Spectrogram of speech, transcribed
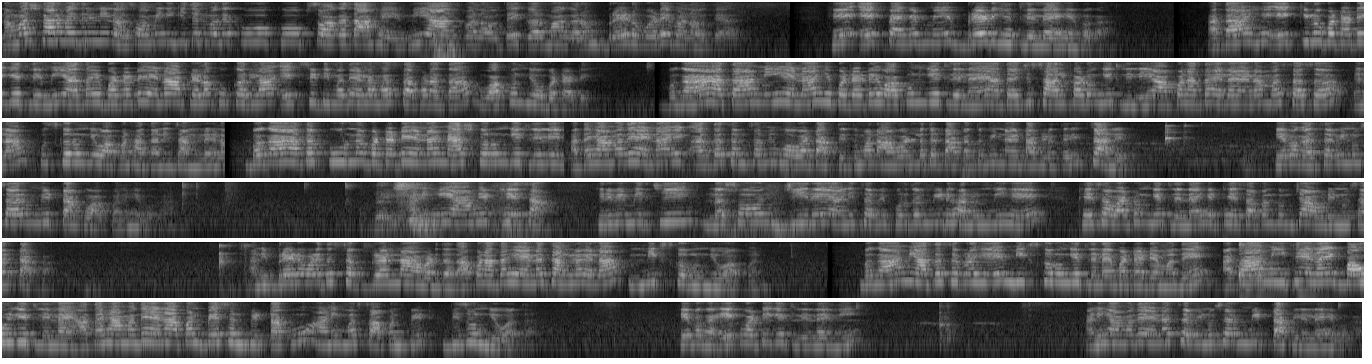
नमस्कार मैत्रिणीनं स्वामिनी किचनमध्ये खूप खूप स्वागत आहे. मी आज बनवते गरमागरम ब्रेड वडे बनवते आज. हे एक पॅकेट मी ब्रेड घेतलेले आहे बघा. आता हे एक किलो बटाटे घेतले मी. आता हे बटाटे आहे ना आपल्याला कुकरला एक सिटीमध्ये याला मस्त आपण आता वाफून घेऊ बटाटे. बघा आता मी आहे ना हे बटाटे वापून घेतलेले आहे. आता याची साल काढून घेतलेली आपण आता ह्याला आहे ना मस्त असं ह्याला कुस्करून घेऊ आपण हाताने चांगलं ह्याला. बघा आता पूर्ण बटाटे आहे ना मॅश करून घेतलेले. आता ह्यामध्ये आहे ना एक अर्धा चमचा मी ओवा टाकते. तुम्हाला आवडलं तर टाका तुम्ही नाही टाकलं तरी चालेल. हे बघा चवीनुसार मीठ टाकू आपण. हे बघा. आणि हे आहे ठेसा हिरवी मिरची लसूण जिरे आणि चवीपुरतं मीठ घालून मी हे ठेसा वाटून घेतलेला आहे. हे ठेसा पण तुमच्या आवडीनुसार टाका. आणि ब्रेड वडे तर सगळ्यांना आवडतात. आपण आता हे आहे ना चांगलं ह्याला मिक्स करून घेऊ आपण. बघा मी आता सगळं हे मिक्स करून घेतलेलं आहे बटाट्यामध्ये. आता मी इथे आहे ना एक बाउल घेतलेला आहे. आता ह्यामध्ये आहे ना आपण बेसन पीठ टाकू आणि मस्त आपण पीठ भिजवून घेऊ आता. हे बघा एक वाटी घेतलेलं आहे मी. आणि ह्यामध्ये आहे ना चवीनुसार मीठ टाकलेलं आहे हे बघा.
